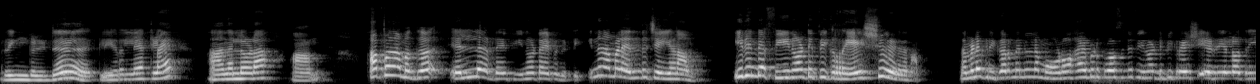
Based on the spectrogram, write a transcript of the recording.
wrinkled clear അല്ലേ ക്ലേ ആ നല്ലോടാ ആ. അപ്പൊ നമുക്ക് എല്ലാവരുടെയും ഫീനോടൈപ്പ് കിട്ടി. ഇനി നമ്മൾ എന്ത് ചെയ്യണം? ഇതിന്റെ ഫീനോട്ടിപ്പിക് റേഷ്യോ എഴുതണം. നമ്മുടെ ഗ്രിഗർമെന്റിലെ മോണോഹൈബ്രിഡ് ക്രോസിന്റെ ഫീനോട്ടിപ്പിക് റേഷ്യോ എഴുതിയല്ലോ ത്രീ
